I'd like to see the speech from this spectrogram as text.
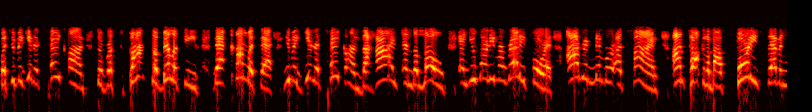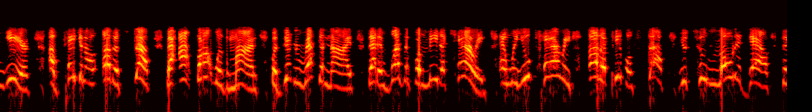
but you begin to take on the responsibilities that come with that. You begin to take on the highs and the lows, and you weren't even ready for it. I remember a time, I'm talking about 47 years of taking on other stuff that I thought was mine, but didn't recognize that it wasn't for me to carry. And when you carry other people's stuff, you're too loaded down to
